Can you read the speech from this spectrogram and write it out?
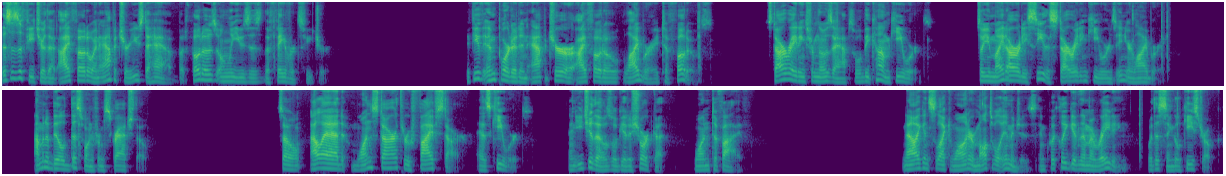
This is a feature that iPhoto and Aperture used to have, but Photos only uses the Favorites feature. If you've imported an Aperture or iPhoto library to Photos, star ratings from those apps will become keywords. So you might already see the star rating keywords in your library. I'm going to build this one from scratch though. So I'll add 1 star through 5 star as keywords, and each of those will get a shortcut, 1 to 5. Now I can select one or multiple images and quickly give them a rating with a single keystroke.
